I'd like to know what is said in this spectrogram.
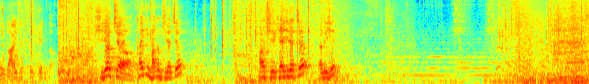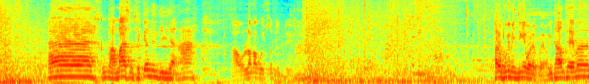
오 나이스 큐 피했다. 지렸죠 카이팅 방금 지렸죠? 방금 지, 개 지렸죠? 야 리신? 아, 아 그거 안 맞았으면 제꼈는데 그냥 아 아 올라가고 있었는데. 바로 복염 인증해 버렸고요 이 다음 템은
